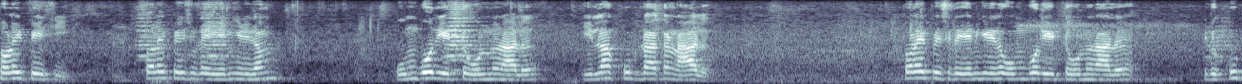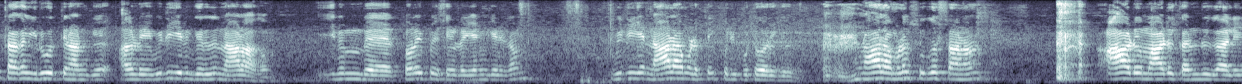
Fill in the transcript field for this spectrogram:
தொலைபேசி தொலைபேசியுடைய எண்களிடம் ஒம்பது எட்டு ஒன்று நாலு இதெல்லாம் கூட்டினாக்க நாலு. தொலைபேசியில் எண்கிறது ஒம்பது எட்டு ஒன்று நாலு இது கூட்டாக இருபத்தி நான்கு அதனுடைய விதி என்கிறது நாலாகும். இந்த தொலைபேசியினுடைய எண்களிடம் விதியை நாலாம் இடத்தை குறிப்பிட்டு வருகிறது. நாலாம் இடம் சுகஸ்தானம். ஆடு மாடு கந்துகாலி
